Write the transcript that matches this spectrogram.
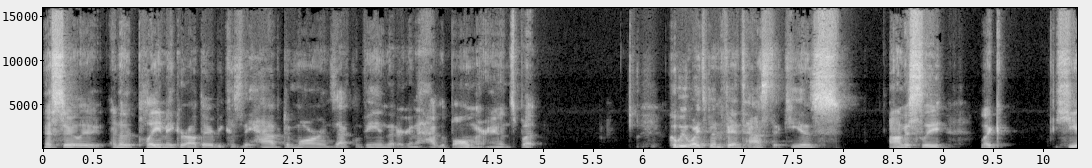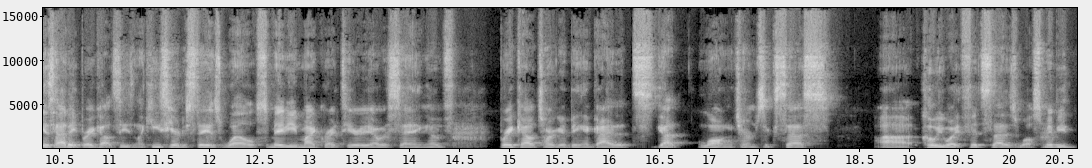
necessarily another playmaker out there because they have DeMar and Zach LaVine that are going to have the ball in their hands. But Coby White's been fantastic. He is honestly like he has had a breakout season. Like he's here to stay as well. So maybe my criteria I was saying of breakout target being a guy that's got long term success. Uh, Coby White fits that as well. So maybe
